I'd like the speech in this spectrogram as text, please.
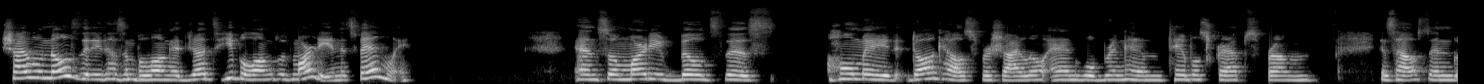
Shiloh knows that he doesn't belong at Judd's. He belongs with Marty and his family. And so Marty builds this homemade doghouse for Shiloh and will bring him table scraps from his house and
